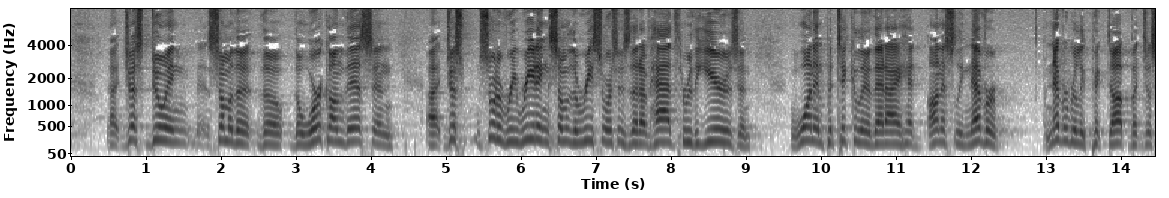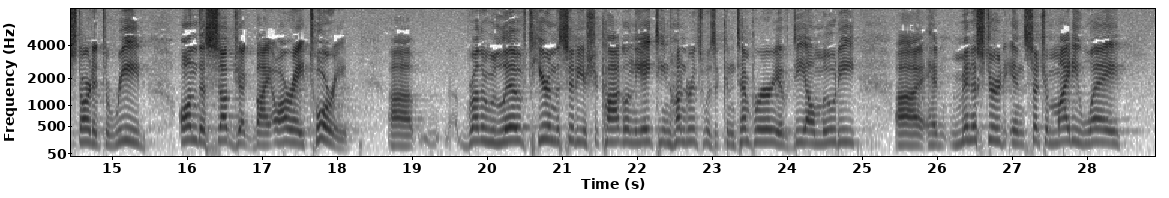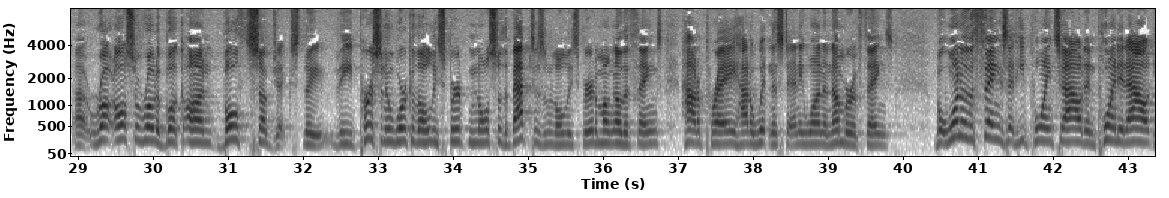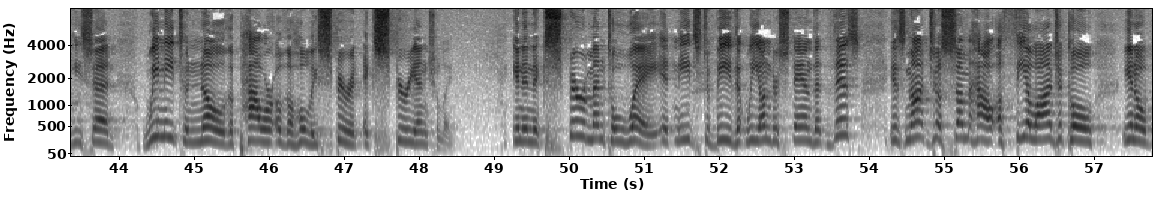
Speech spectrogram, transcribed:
uh, just doing some of the, the, the work on this and uh, just sort of rereading some of the resources that I've had through the years, and one in particular that I had honestly never, never really picked up, but just started to read on this subject by R.A. Torrey. Uh, brother who lived here in the city of Chicago in the 1800s, was a contemporary of D.L. Moody, uh, had ministered in such a mighty way. Uh, wrote, also wrote a book on both subjects the, the person and work of the Holy Spirit and also the baptism of the Holy Spirit, among other things, how to pray, how to witness to anyone, a number of things. But one of the things that he points out and pointed out, he said, we need to know the power of the Holy Spirit experientially in an experimental way, it needs to be that we understand that this is not just somehow a theological, you know,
